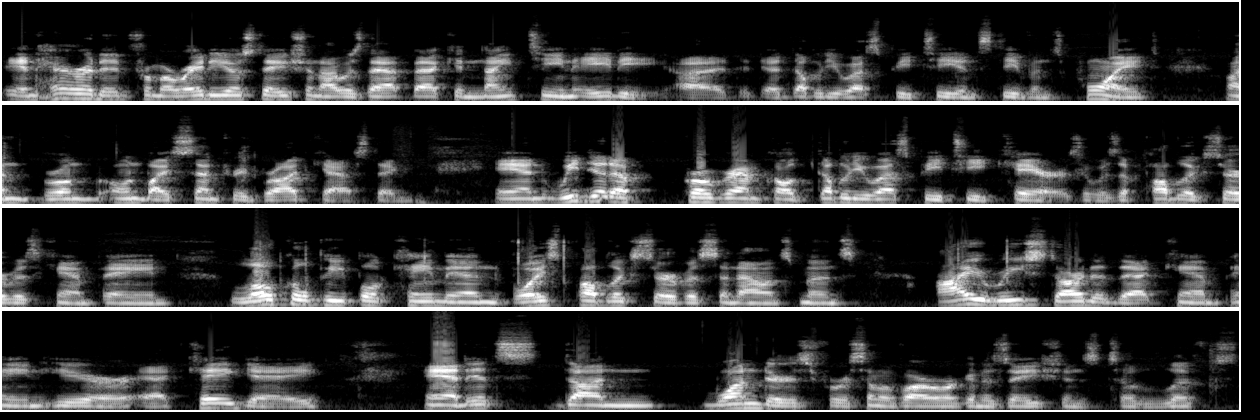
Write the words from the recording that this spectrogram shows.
inherited from a radio station I was at back in 1980 uh, at WSPT in Stevens Point, owned by Sentry Broadcasting. And we did a program called WSPT Cares. It was a public service campaign. Local people came in, voiced public service announcements. I restarted that campaign here at KGAY, and it's done wonders for some of our organizations to lift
